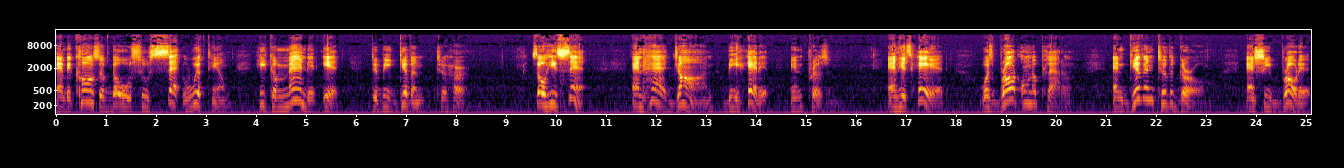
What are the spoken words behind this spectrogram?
and because of those who sat with him, he commanded it to be given to her. So he sent and had John beheaded in prison. And his head was brought on a platter and given to the girl, and she brought it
